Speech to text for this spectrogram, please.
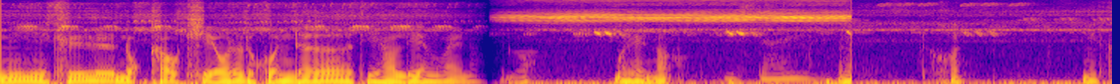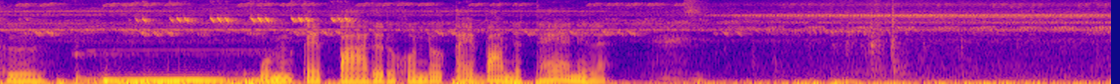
นี่คือนกเขาเขียวเด้อทุกคนเด้อที่เขาเลี้ยงไว้เนาะเห็นบ่ไม่เห็นเนาะใช่ทุกคน นี่คือว่ามันไก่ป่าเด้อทุกคนเด้อไก่บ้านแท้ๆนี่แหละเ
